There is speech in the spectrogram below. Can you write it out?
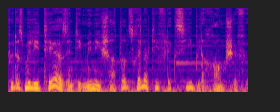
Für das Militär sind die Mini-Shuttles relativ flexible Raumschiffe.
